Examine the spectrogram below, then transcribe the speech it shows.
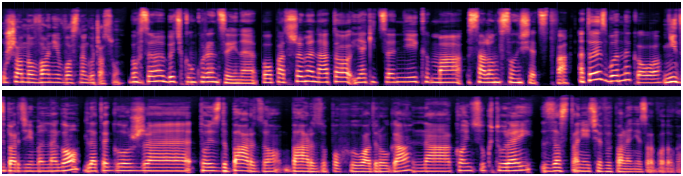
uszanowanie własnego czasu? Bo chcemy być konkurencyjne, bo patrzymy na to, jaki cennik ma salon w sąsiedztwa. A to jest błędne koło. Nic bardziej mylnego, dlatego że to jest bardzo, bardzo pochyła droga, na końcu której zastaniecie wypalenie zawodowe.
